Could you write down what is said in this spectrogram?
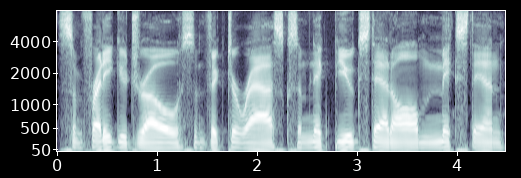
some Freddie Gaudreau, some Victor Rask, some Nick Bjugstad all mixed in.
